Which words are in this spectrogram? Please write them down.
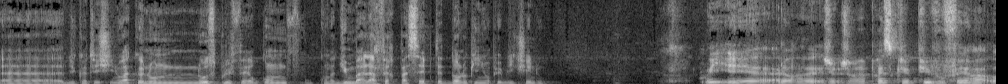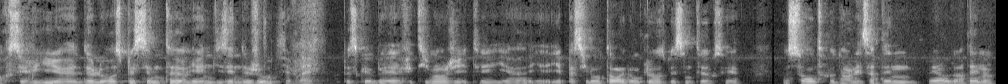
du côté chinois que l'on n'ose plus faire, qu'on a du mal à faire passer peut-être dans l'opinion publique chez nous. Oui, et euh, alors euh, j'aurais presque pu vous faire un hors-série euh, de l'Eurospace Center il y a une dizaine de jours. C'est vrai. Parce que ben, effectivement, j'y étais il y, a, pas si longtemps, et donc l'Eurospace Center, c'est centre dans les Ardennes, Ardennes, hein,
